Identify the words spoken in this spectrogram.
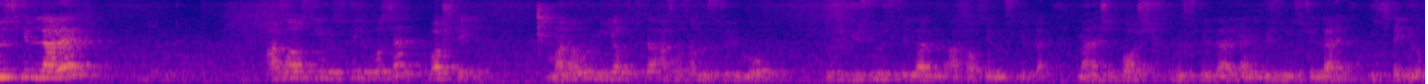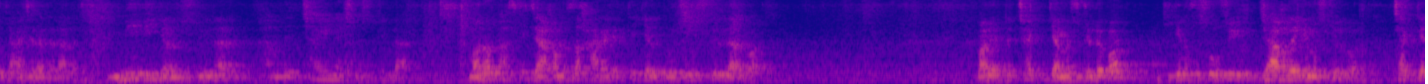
muskullari asosiy muskul bo'lsa boshdagi mana bu miya qutida asosan muskul yo'q. Bizni yuz muskullarimiz asosiy muskullar mana shu bosh muskullari ya'ni yuz muskullari ikkita guruhga ajratiladi. Mimika muskullari hamda chaynash muskullari mana pastki jag'imizni harakatga keltiruvchi muskullar bor. Mana bu yerda chakka muskuli bor keyin xususiy jag'dagi muskul bor. Chakka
